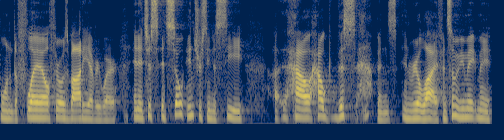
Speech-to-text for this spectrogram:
wanted to flail, throw his body everywhere. And it's just, it's so interesting to see uh, how, how this happens in real life. And some of you may, may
